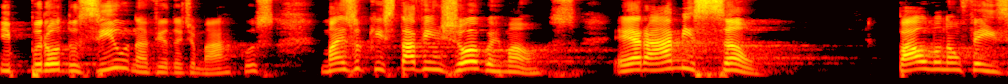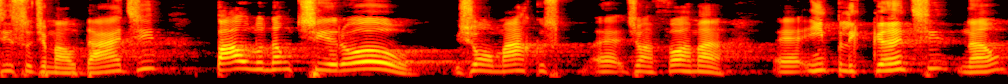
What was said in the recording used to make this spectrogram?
e produziu na vida de Marcos, mas o que estava em jogo, irmãos, era a missão. Paulo não fez isso de maldade, Paulo não tirou João Marcos é, de uma forma é, implicante, não.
